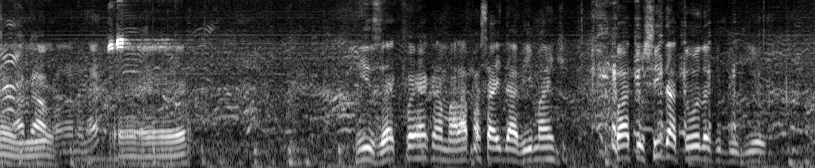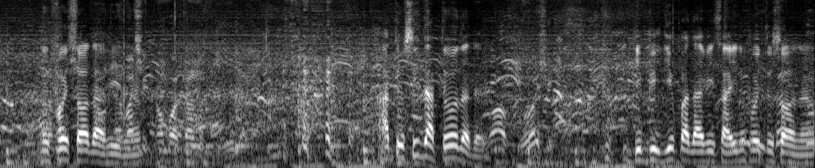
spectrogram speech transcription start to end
É ele. É. E Zé que foi reclamar lá pra sair Davi, mas a gente- foi a torcida toda que pediu. Não foi só o Davi, não. A torcida toda, Davi, que pediu pra Davi sair, não foi tu só, não.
